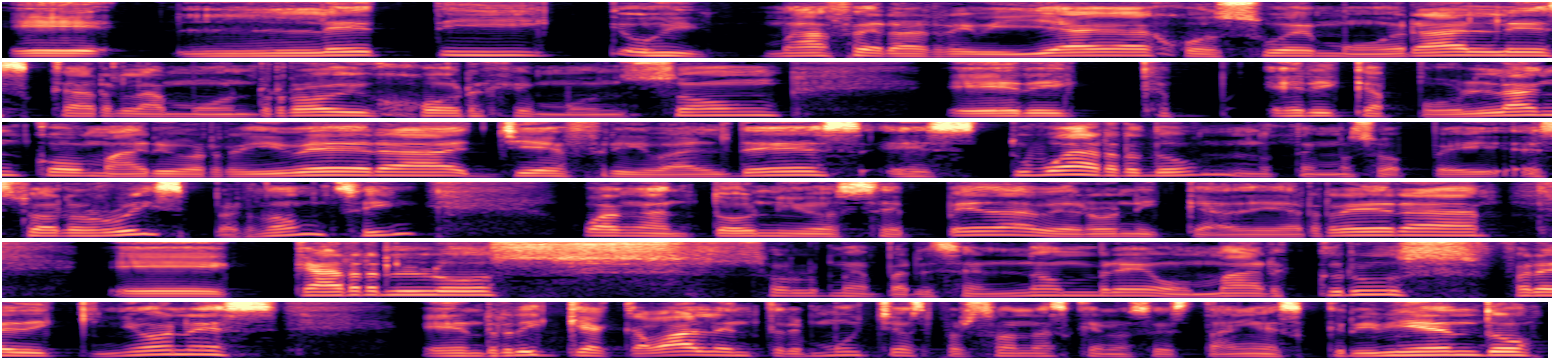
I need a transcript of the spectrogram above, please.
eh, Leti, uy, Máfera Revillaga, Josué Morales, Carla Monroy, Jorge Monzón, Erika Polanco, Mario Rivera, Jeffrey Valdés, Estuardo, no tenemos su apellido, Estuardo Ruiz, perdón, sí, Juan Antonio Cepeda, Verónica de Herrera, eh, Carlos, solo me aparece el nombre, Omar Cruz, Freddy Quiñones, Enrique Acabal, entre muchas personas que nos están escribiendo.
